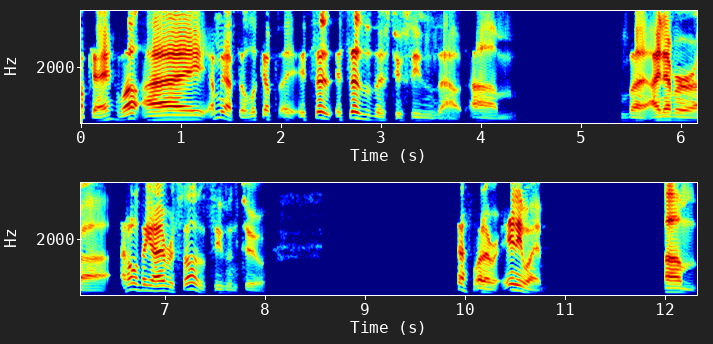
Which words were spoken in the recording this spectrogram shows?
okay. Well, I I'm gonna have to look up. It says it says that there's two seasons out. Um, but I never. Uh, I don't think I ever saw the season two. Yeah, whatever. Anyway, um,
